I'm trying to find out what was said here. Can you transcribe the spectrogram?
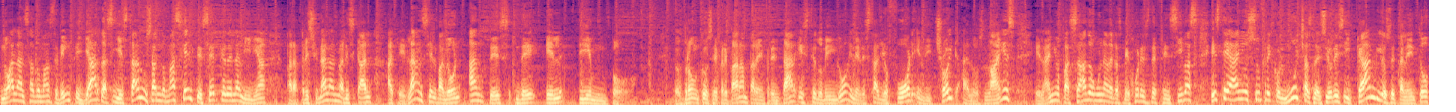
no ha lanzado más de 20 yardas y están usando más gente cerca de la línea para presionar al mariscal a que lance el balón antes del el tiempo. Los Broncos se preparan para enfrentar este domingo en el Estadio Ford en Detroit a los Lions. El año pasado una de las mejores defensivas. Este año sufre con muchas lesiones y cambios de talento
